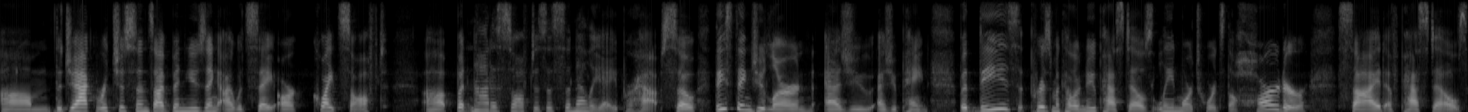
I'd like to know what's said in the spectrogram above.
Um, the Jack Richesons I've been using, I would say, are quite soft uh, but not as soft as a Sennelier, perhaps. So these things you learn as you as you paint. But these Prismacolor NuPastels lean more towards the harder side of pastels.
